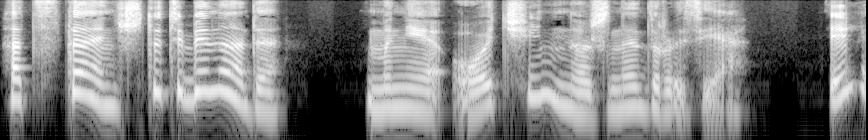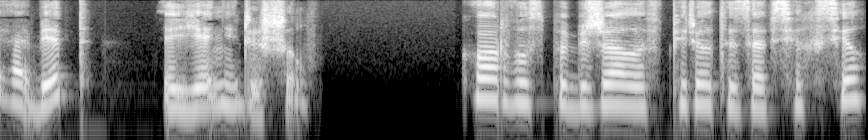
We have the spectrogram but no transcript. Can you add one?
«Отстань, что тебе надо?» «Мне очень нужны друзья. Или обед. Я не решил». Корвус побежала вперед изо всех сил,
